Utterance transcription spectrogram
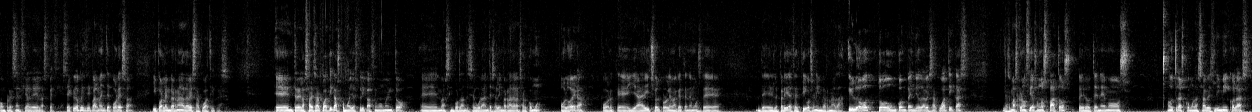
con presencia de la especie. Se creó principalmente por esa y por la invernada de aves acuáticas. entre las aves acuáticas, como ya he explicado hace un momento, el más importante seguramente es el invernada de lanzar común, o lo era, porque ya he dicho el problema que tenemos de, de la pérdida de efectivos en invernada. Y luego todo un compendio de aves acuáticas. Las más conocidas son los patos, pero tenemos otras como las aves limícolas,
